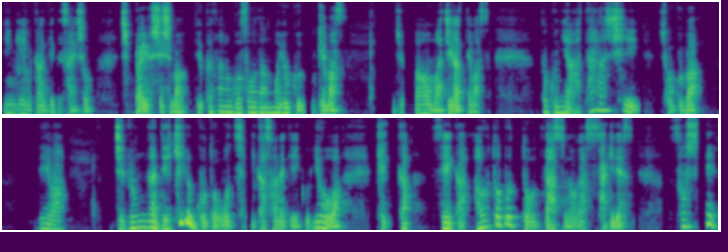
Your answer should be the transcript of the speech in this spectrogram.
人間関係で最初失敗をしてしまうという方のご相談もよく受けます。順番を間違ってます。特に新しい職場では、自分ができることを積み重ねていく。要は、結果、成果、アウトプットを出すのが先です。そして、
